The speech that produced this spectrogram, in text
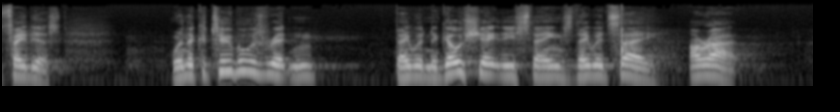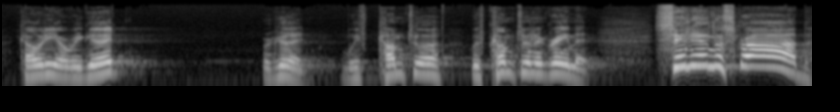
say this. When the ketubah was written, they would negotiate these things. They would say, All right, Cody, are we good? We're good. We've come to, a, we've come to an agreement. Send in the scribe.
